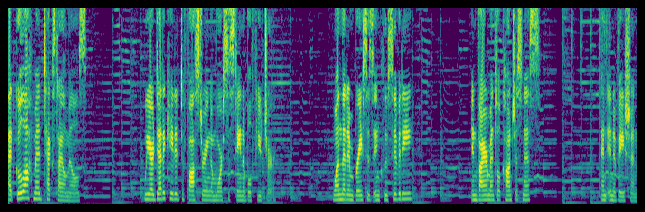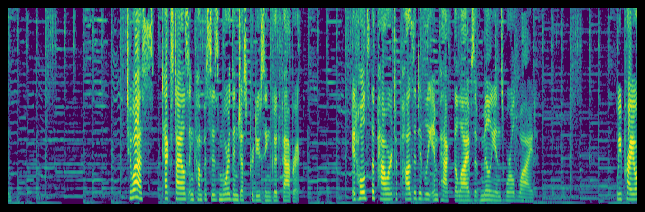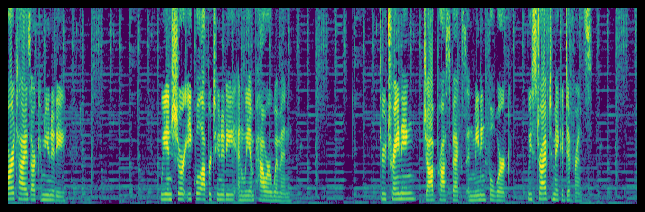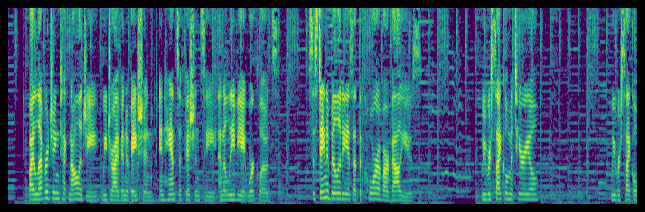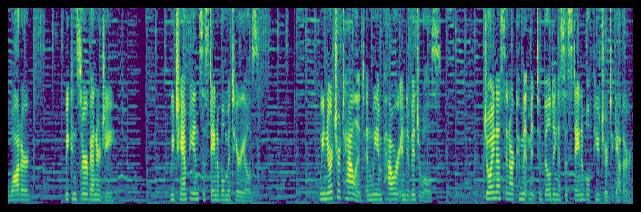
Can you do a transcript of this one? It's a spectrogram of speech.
At Gul Ahmed Textile Mills, we are dedicated to fostering a more sustainable future, one that embraces inclusivity, environmental consciousness, and innovation. To us, textiles encompasses more than just producing good fabric. It holds the power to positively impact the lives of millions worldwide. We prioritize our community. We ensure equal opportunity and we empower women. Through training, job prospects, and meaningful work, we strive to make a difference. By leveraging technology, we drive innovation, enhance efficiency, and alleviate workloads. Sustainability is at the core of our values. We recycle material, we recycle water, we conserve energy, we champion sustainable materials. We nurture talent and we empower individuals. Join us in our commitment to building a sustainable future together.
